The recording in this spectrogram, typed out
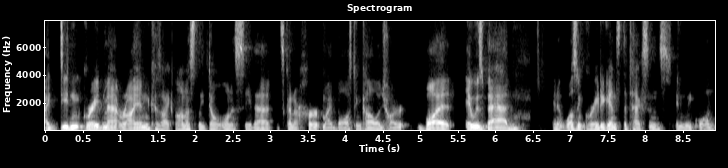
I didn't grade Matt Ryan because I honestly don't want to see that. It's going to hurt my Boston College heart, but it was bad, and it wasn't great against the Texans in week one.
